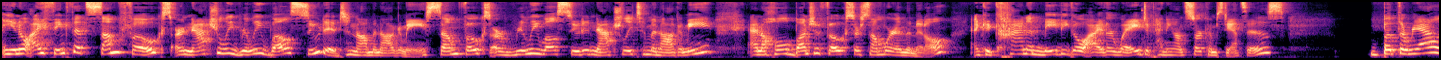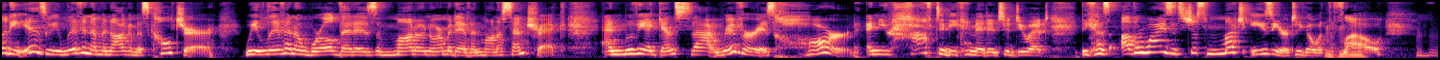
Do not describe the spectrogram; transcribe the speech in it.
You know, I think that some folks are naturally really well suited to non monogamy. Some folks are really well suited naturally to monogamy, and a whole bunch of folks are somewhere in the middle and could kind of maybe go either way depending on circumstances. But the reality is, we live in a monogamous culture. We live in a world that is mononormative and monocentric. And moving against that river is hard. And you have to be committed to do it because otherwise it's just much easier to go with the mm-hmm. flow. Mm-hmm.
